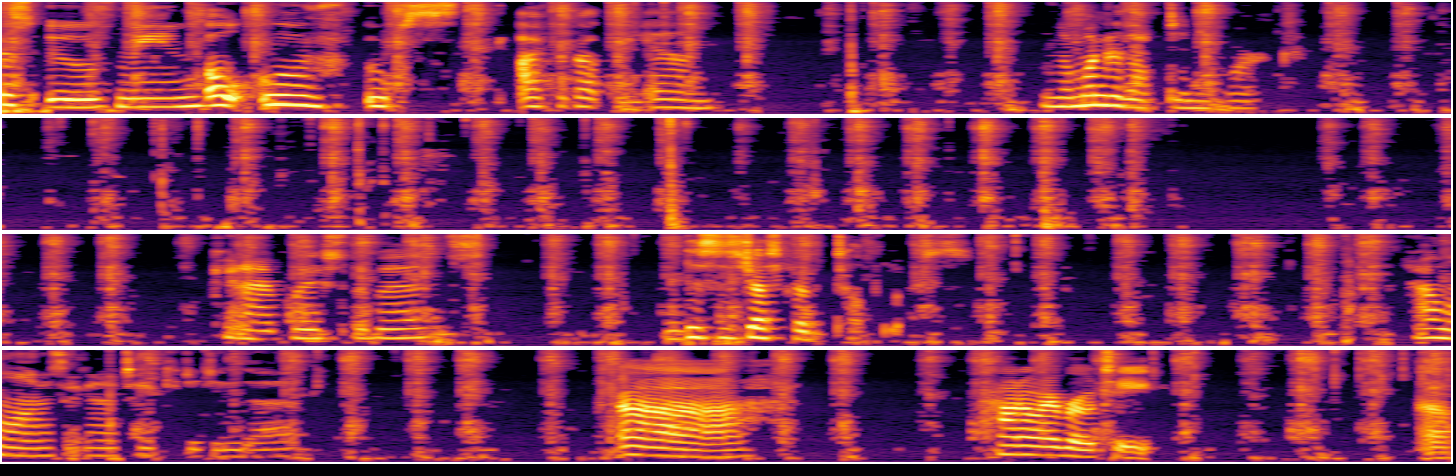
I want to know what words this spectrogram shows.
does oov mean? Oh, oof, oops. I forgot the M. No wonder that didn't work. Can I place the beds? This is just for the toddlers. How long is it gonna take you to do that? Uh, how do I rotate? Oh,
